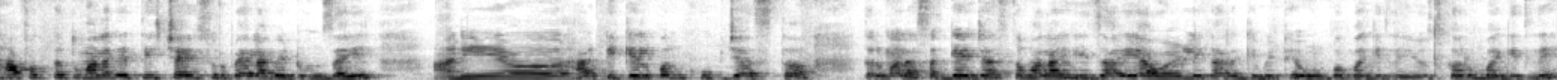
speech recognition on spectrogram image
हा फक्त तुम्हाला काही तीस चाळीस रुपयाला भेटून जाईल. आणि हा टिकेल पण खूप जास्त. तर मला सगळ्यात जास्त मला ही जाळी आवडली कारण की मी ठेवून पण बघितली यूज करून बघितली.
